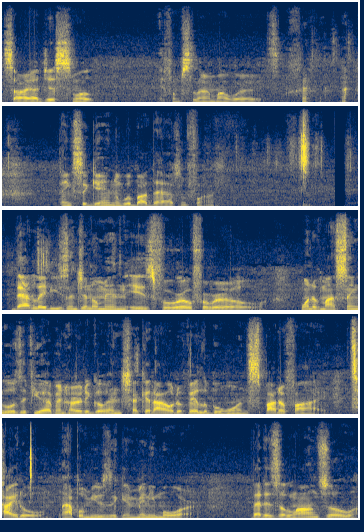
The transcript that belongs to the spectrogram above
Sorry, I just smoked. If I'm slurring my words. Thanks again, and we're about to have some fun. That, ladies and gentlemen, is For Real For Real. One of my singles. If you haven't heard it, go ahead and check it out. Available on Spotify, Tidal, Apple Music, and many more. That is Alonzo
